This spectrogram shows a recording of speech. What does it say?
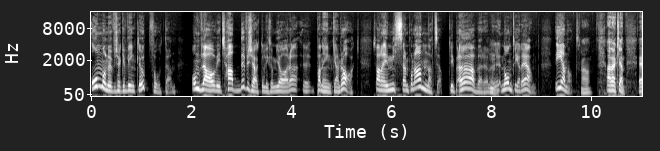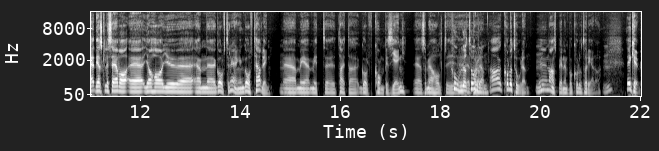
om hon nu försöker vinkla upp foten, om Vlahovic hade försökt att liksom göra eh, Panenkan rak så hade han ju missat den på något annat sätt. Typ över eller mm. någonting hade hänt. Det är något. Ja, ja verkligen. Eh, det jag skulle säga var, eh, jag har ju eh, en eh, golfturnering, en golftävling mm. Eh, med mitt eh, tajta golfkompisgäng som jag har hållit i... Kolotoren. ja, Kolotoren. Mm. Det är en anspelning på Kolotore då. Mm. Det är kul.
